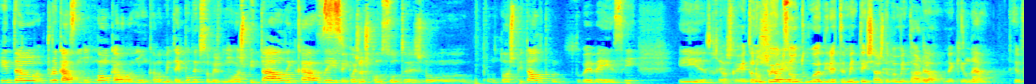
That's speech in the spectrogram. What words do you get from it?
Então, por acaso, nu- nunca, nunca amamentei em público, só mesmo no hospital, em casa e Sim. depois nas consultas no, pronto, no hospital do, do bebê, assim. E de resto. Ok, então não foi a cheguei- opção tua diretamente deixares de amamentar Não, naquele. Não, teve,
